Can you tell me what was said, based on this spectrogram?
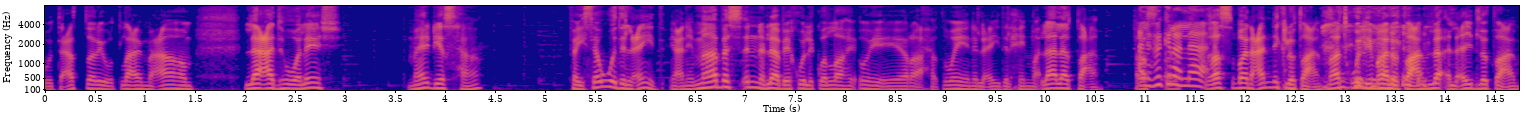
وتعطري وطلعي معاهم. لا عاد هو ليش ما يريد يصحى فيسود العيد؟ يعني ما بس إنه لا بيقول لك والله أوي راحت وين العيد الحين؟ ما لا لا طعم. على فكرة لا. غصبا عنك له طعم ما تقول لي ما له طعم لا العيد له طعم.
